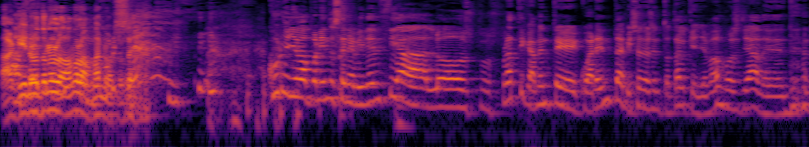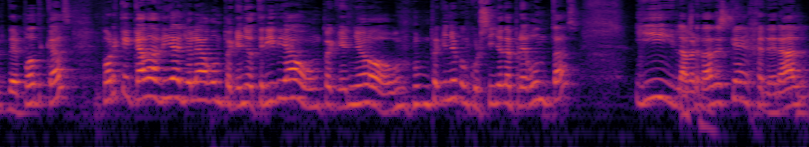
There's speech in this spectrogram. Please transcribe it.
aquí nosotros nos lavamos las manos. o concurso. sea. Lleva poniéndose en evidencia los pues, prácticamente 40 episodios en total que llevamos ya de, de- de podcast, porque cada día yo le hago un pequeño trivia o un pequeño, un pequeño concursillo de preguntas y la verdad es que en general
